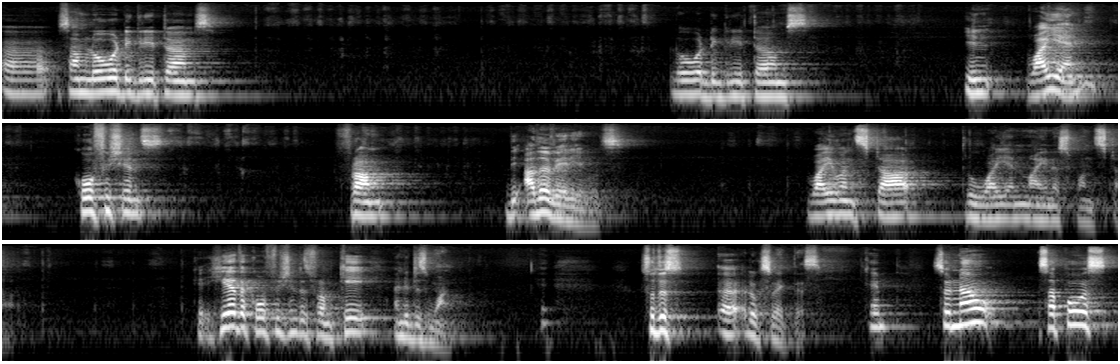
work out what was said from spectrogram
uh, some lower degree terms lower degree terms in yn coefficients from the other variables y1 star through yn minus 1 star. Okay. Here the coefficient is from k and it is 1. Okay. So, this uh, looks like this. Okay. So, now suppose,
